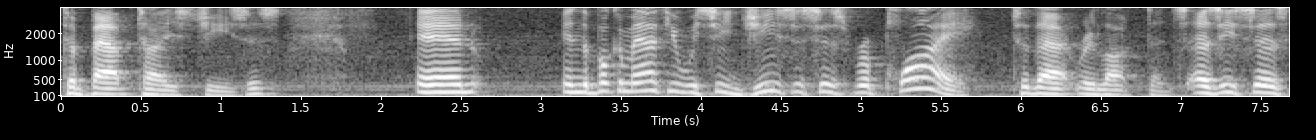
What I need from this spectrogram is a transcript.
to baptize Jesus. And in the book of Matthew, we see Jesus' reply to that reluctance as he says,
